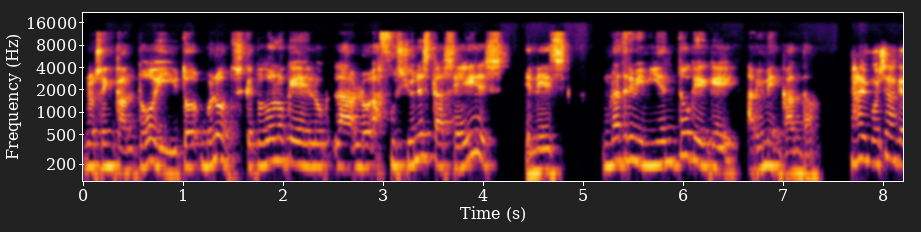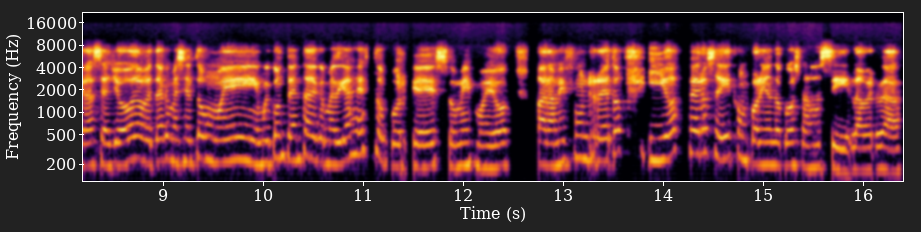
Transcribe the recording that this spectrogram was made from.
nos encantó y todo, bueno, es que todo lo que, lo, la, lo, las fusiones que hacéis, tenéis un atrevimiento que, que a mí me encanta. Ay, muchas gracias. Yo de verdad que me siento muy, muy contenta de que me digas esto porque eso mismo, yo, para mí fue un reto y yo espero seguir componiendo cosas así, la verdad,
